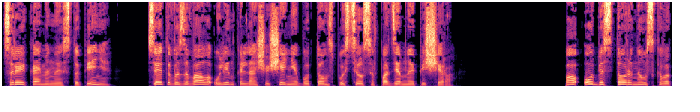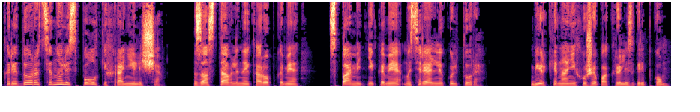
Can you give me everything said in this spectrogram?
сырые каменные ступени — все это вызывало у Линкольна ощущение, будто он спустился в подземную пещеру — по обе стороны узкого коридора тянулись полки хранилища, заставленные коробками с памятниками материальной культуры. Бирки на них уже покрылись грибком.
